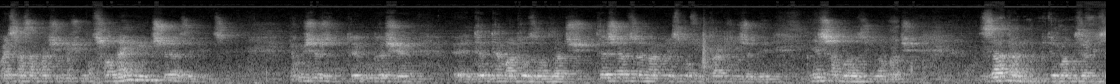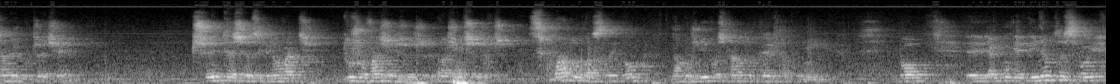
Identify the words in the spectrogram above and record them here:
Państwa zapłaciliśmy co najmniej trzy razy więcej. Ja myślę, że tutaj uda się e, ten temat rozwiązać też racjonalnie w sposób taki, żeby nie trzeba było rezygnować zadań, które mamy zapisane w budżecie, czy też rezygnować dużo ważniejsze rzeczy, ważniejsze rzeczy, składu własnego na możliwość startu projektów unijnych. Bo y, jak mówię, pieniądze swoje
